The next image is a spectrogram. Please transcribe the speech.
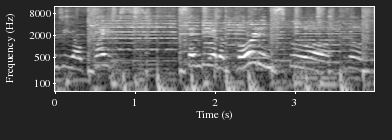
Into your place. Send you to boarding school. Little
